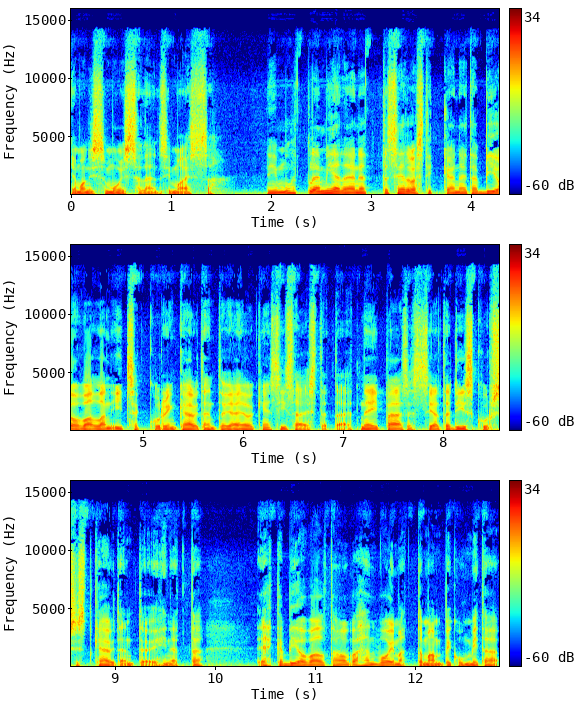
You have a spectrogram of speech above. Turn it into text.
ja monissa muissa länsimaissa. Niin mulle tulee mieleen, että selvästikään näitä biovallan itsekurin käytäntöjä ei oikein sisäistetä. Että ne ei pääse sieltä diskurssista käytäntöihin, että ehkä biovalta on vähän voimattomampi kuin mitä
